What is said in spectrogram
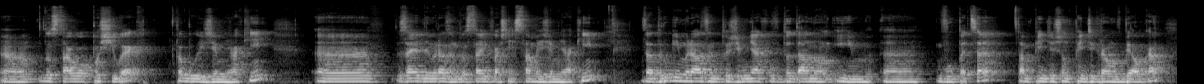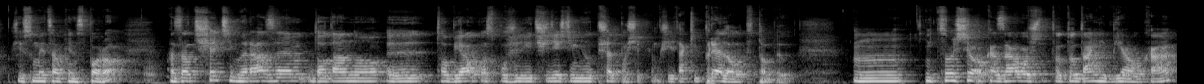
e, dostało posiłek, to były ziemniaki, za jednym razem dostali właśnie same ziemniaki. Za drugim razem do ziemniaków dodano im e, WPC, tam 55 gramów białka, czyli w sumie całkiem sporo. A za trzecim razem dodano y, to białko, spożyli 30 minut przed posiłkiem, czyli taki preload to był. Mm, I co się okazało, że to dodanie białka,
